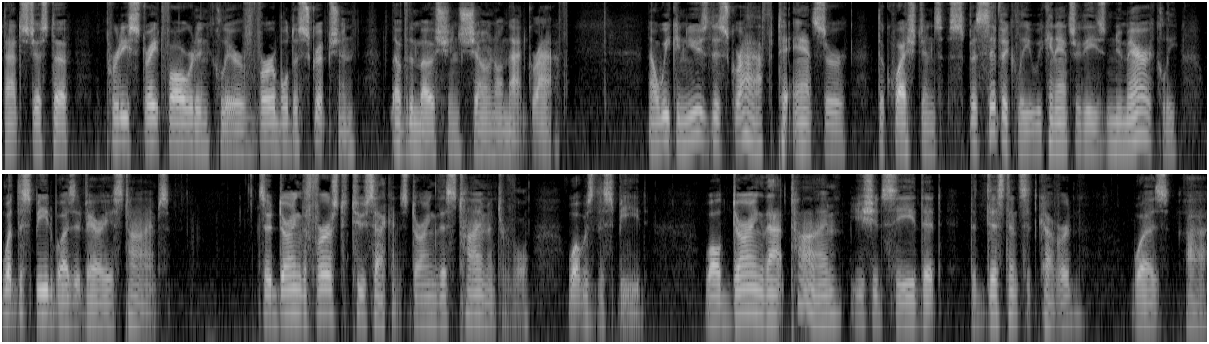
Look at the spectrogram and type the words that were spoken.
That's just a pretty straightforward and clear verbal description of the motion shown on that graph. Now we can use this graph to answer the questions specifically. We can answer these numerically, what the speed was at various times. So during the first two seconds, during this time interval, what was the speed? Well, during that time, you should see that the distance it covered was uh,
